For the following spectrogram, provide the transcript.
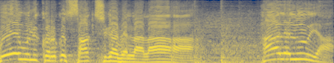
దేవుని కొరకు సాక్షిగా వెళ్ళాలా. Hallelujah.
